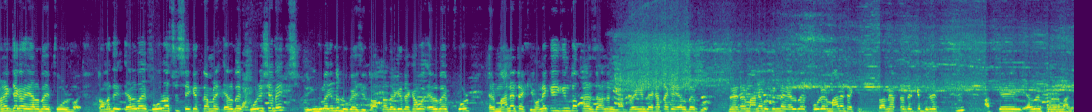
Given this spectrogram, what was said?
অনেক জায়গায় এল বাই ফোর হয়। তো আমাদের এল বাই ফোর আছে, সেক্ষেত্রে আমরা এল বাই ফোর হিসেবে রিংগুলো কিন্তু ঢুকাইছি। তো আপনাদেরকে দেখাবো এল বাই ফোর এর মানেটা কি? অনেকেই কিন্তু আপনারা জানেন না ড্রয়িংয়ে লেখা থাকে এল বাই ফোর এটার মানে বলছেন না এল বাই ফোর এর মানেটা কি? তো আমি আপনাদেরকে বুঝাচ্ছি আজকে এল বাই ফোর এর মানে।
